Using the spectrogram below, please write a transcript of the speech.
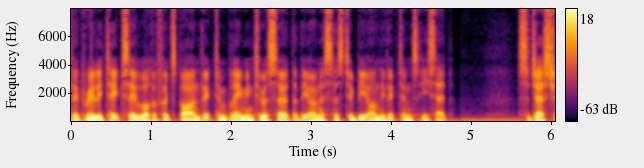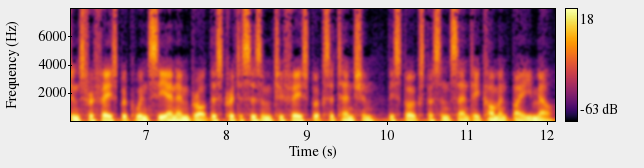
It really takes a lot of chutzpah and victim blaming to assert that the onus has to be on the victims, he said. Suggestions for Facebook When CNN brought this criticism to Facebook's attention, the spokesperson sent a comment by email.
